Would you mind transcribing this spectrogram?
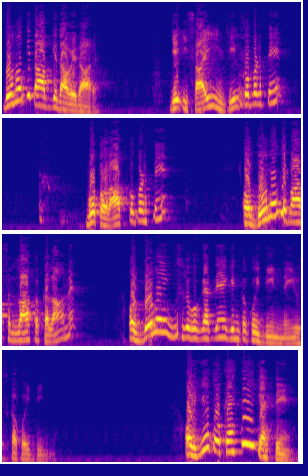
دونوں کتاب کے دعوے دار ہیں۔ یہ عیسائی انجیل کو پڑھتے ہیں، وہ تورات کو پڑھتے ہیں اور دونوں کے پاس اللہ کا کلام ہے اور دونوں ایک دوسرے کو کہتے ہیں کہ ان کا کوئی دین نہیں، اس کا کوئی دین نہیں۔ اور یہ تو کہتے ہی کہتے ہیں۔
